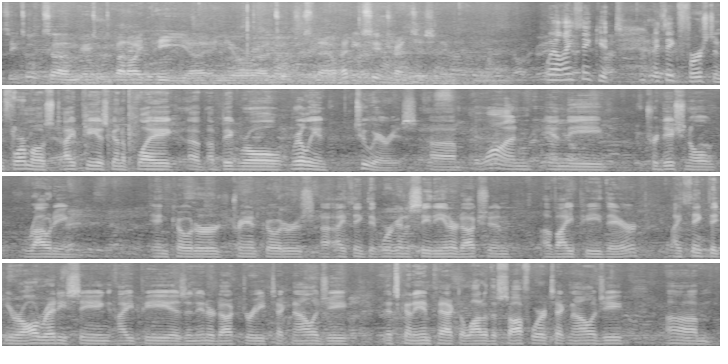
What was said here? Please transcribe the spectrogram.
talked, um, you talked about IP uh, in your uh, talk just now. How do you see it transitioning? Well, I think it. I think first and foremost, IP is going to play a, a big role, really in two areas. Um, one, in the traditional routing, encoder, transcoders. I think that we're going to see the introduction of IP there. I think that you're already seeing IP as an introductory technology that's going to impact a lot of the software technology. Um,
